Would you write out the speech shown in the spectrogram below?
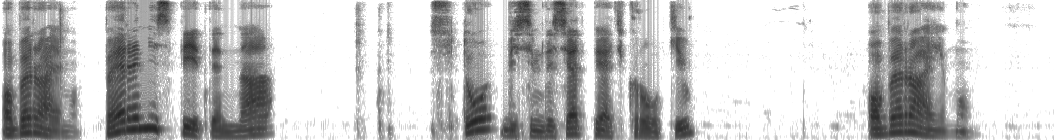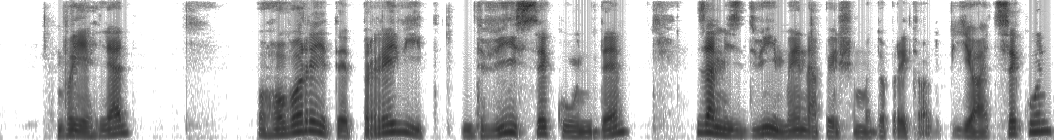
обираємо перемістити на 185 кроків. Обираємо вигляд. Говорити привіт 2 секунди. Замість 2 ми напишемо, до прикладу, 5 секунд.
